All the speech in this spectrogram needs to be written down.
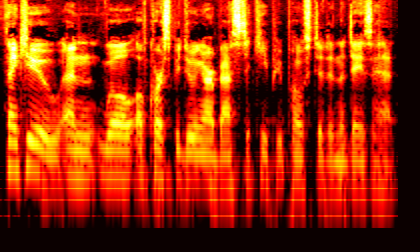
Thank you, and we'll of course be doing our best to keep you posted in the days ahead.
